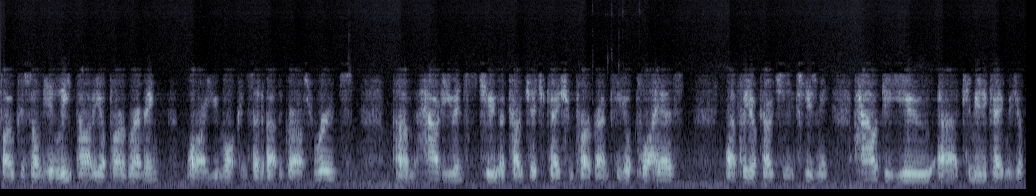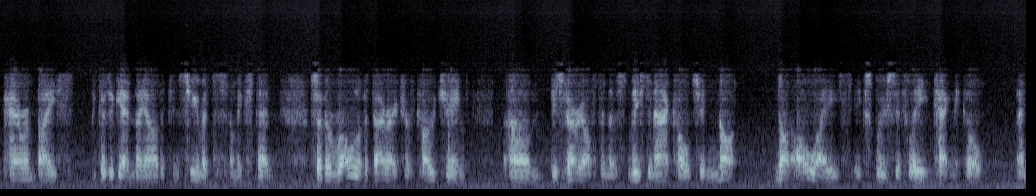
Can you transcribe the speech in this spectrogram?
focus on the elite part of your programming or are you more concerned about the grassroots? Um, how do you institute a coach education program for your players, uh, for your coaches, excuse me? How do you uh, communicate with your parent base? Because again, they are the consumer to some extent. So the role of a director of coaching um, is very often, at least in our culture, not not always exclusively technical, and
